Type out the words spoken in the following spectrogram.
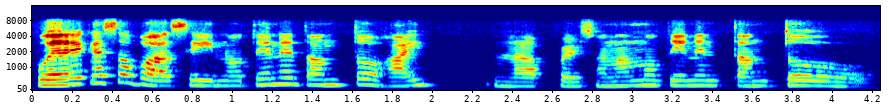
puede que eso pase y no tiene tanto hype. Las personas no tienen tanto...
